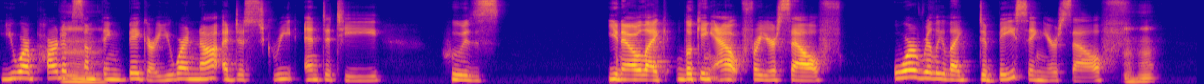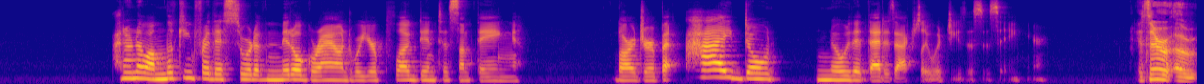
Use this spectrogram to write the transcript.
you are part of mm. something bigger. You are not a discrete entity who's you know like looking out for yourself or really like debasing yourself. Mm-hmm. I don't know. I'm looking for this sort of middle ground where you're plugged into something larger, but I don't know that that is actually what Jesus is saying here. Is there a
